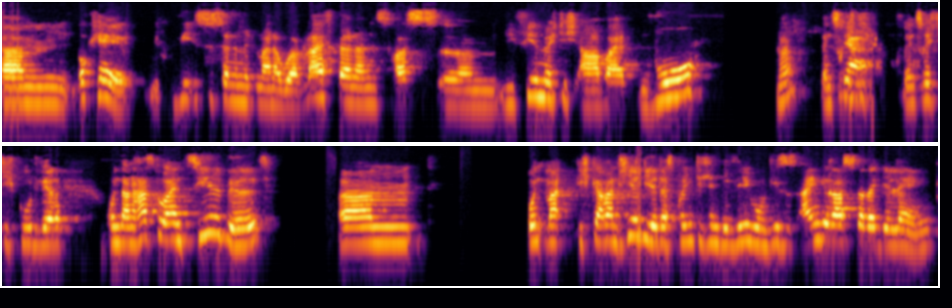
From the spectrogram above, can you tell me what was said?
ähm, okay, wie ist es denn mit meiner Work-Life-Balance? Was, ähm, wie viel möchte ich arbeiten? Wo? Ne? Wenn es richtig, ja. richtig gut wäre. Und dann hast du ein Zielbild. Ähm, und man, ich garantiere dir, das bringt dich in Bewegung. Dieses eingerasterte Gelenk,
